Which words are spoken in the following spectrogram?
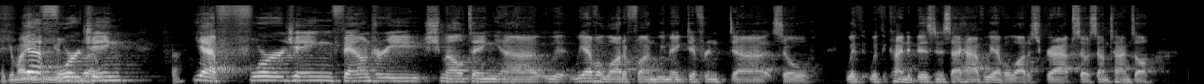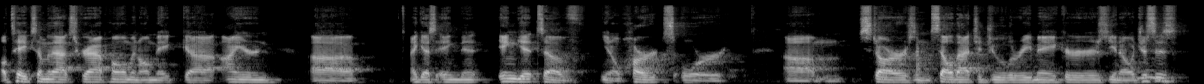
Like, am yeah, forging. Yeah, forging, foundry, smelting. Uh, we, we, have a lot of fun. We make different. Uh, so with with the kind of business I have, we have a lot of scrap. So sometimes I'll I'll take some of that scrap home and I'll make uh, iron, uh, I guess ingot, ingots of you know hearts or um, stars and sell that to jewelry makers. You know, just as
